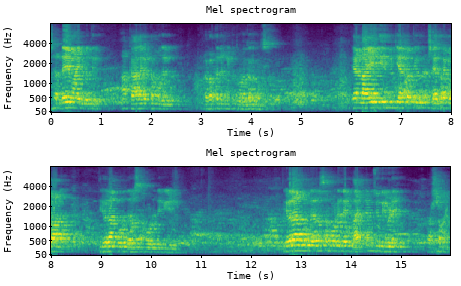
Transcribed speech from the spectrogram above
ശ്രദ്ധേയമായ രൂപത്തിൽ ആ കാലഘട്ടം മുതൽ പ്രവർത്തനങ്ങൾക്ക് തുടക്കം കുറിച്ചു. ഏതാണ്ട് ആയിരത്തി ഇരുന്നൂറ്റി അൻപത്തി ഒന്ന് ക്ഷേത്രങ്ങളാണ് തിരുവിതാംകൂർ ദേവസ്വം ബോർഡിന്റെ കീഴിൽ. തിരുവിതാംകൂർ ദേവസ്വം ബോർഡിന്റെ പ്ലാറ്റിനം ജൂബിലിയുടെ വർഷമായി.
